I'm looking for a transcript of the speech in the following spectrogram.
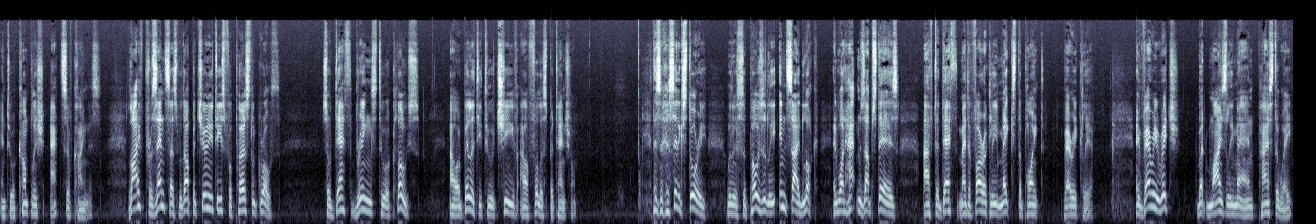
and to accomplish acts of kindness. Life presents us with opportunities for personal growth. So death brings to a close our ability to achieve our fullest potential. There's a Hasidic story with a supposedly inside look at what happens upstairs after death metaphorically makes the point very clear. A very rich but miserly man passed away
